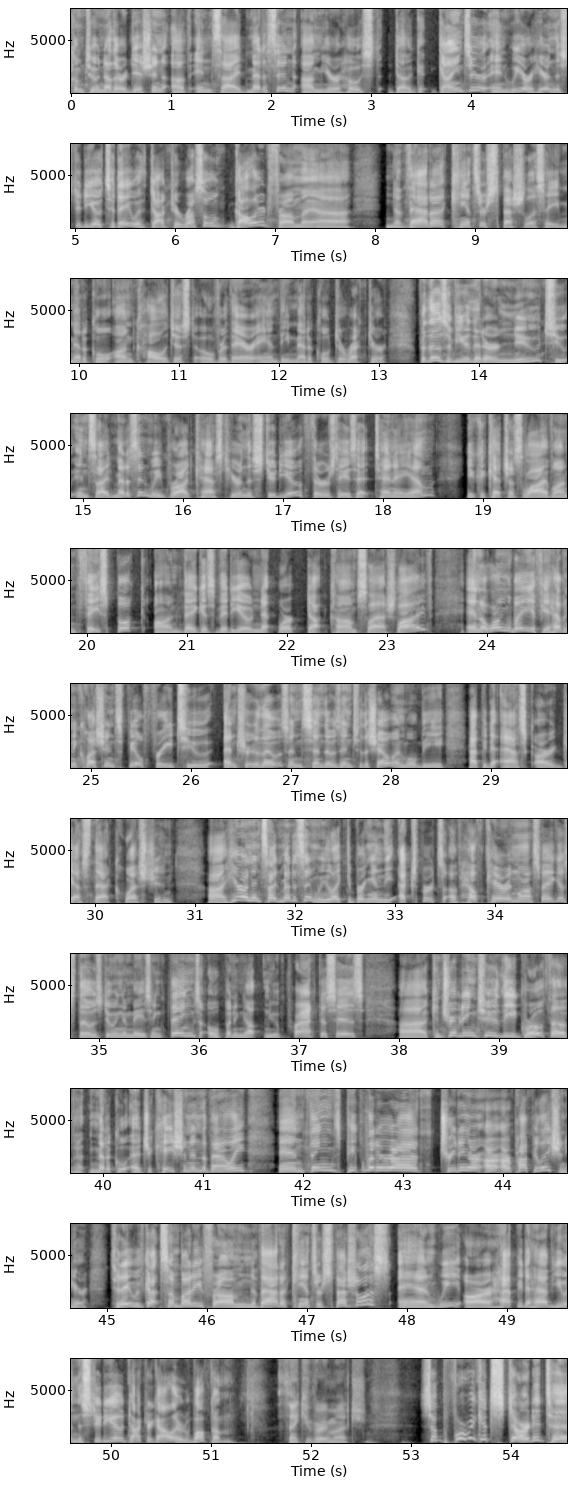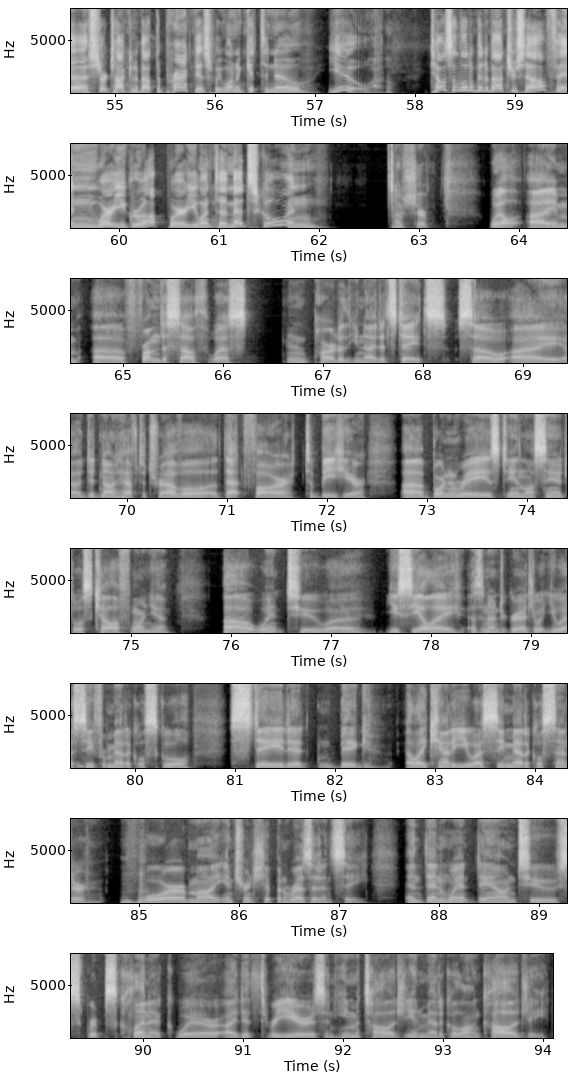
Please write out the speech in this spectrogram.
Welcome to another edition of Inside Medicine. I'm your host, Doug Geinzer, and we are here in the studio today with Dr. Russell Gollard from uh, Nevada Cancer Specialists, a medical oncologist over there and the medical director. For those of you that are new to Inside Medicine, we broadcast here in the studio Thursdays at 10 a.m. You could catch us live on Facebook on vegasvideonetwork.com slash live. And along the way, if you have any questions, feel free to enter those and send those into the show, and we'll be happy to ask our guest that question. Uh, here on Inside Medicine, we like to bring in the experts of healthcare in Las Vegas, those doing amazing things, opening up new practices, uh, contributing to the growth of medical education in the Valley, and things, people that are uh, treating our, our, our population here. Today, we've got somebody from Nevada Cancer Specialists, and we are are happy to have you in the studio. Dr. Gollard, welcome. Thank you very much. So, before we get started to start talking about the practice, we want to get to know you. Tell us a little bit about yourself and where you grew up, where you went to med school, and. Oh, sure. Well, I'm uh, from the southwest part of the United States, so I uh, did not have to travel uh, that far to be here. Uh, born and raised in Los Angeles, California. Uh, went to UCLA uh, as an undergraduate, USC mm-hmm. for medical school, stayed at big LA County USC Medical Center mm-hmm. for my internship and residency, and then went down to Scripps Clinic where I did three years in hematology and medical oncology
